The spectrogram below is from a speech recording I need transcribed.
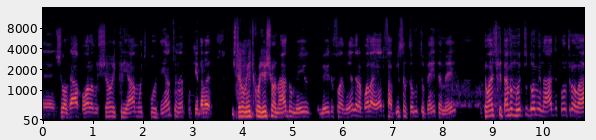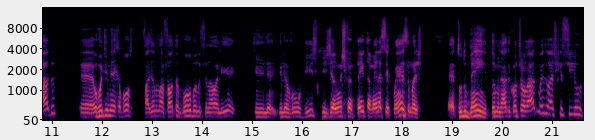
é, jogar a bola no chão e criar muito por dentro, né? Porque estava extremamente congestionado o meio, o meio do Flamengo, era bola aérea, o Fabrício sentou muito bem também. Então acho que estava muito dominado e controlado É, o Rodinei acabou fazendo uma falta boba no final ali, que, que levou um risco, que gerou um escanteio também na sequência, mas é, tudo bem dominado e controlado. Mas eu acho que se o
